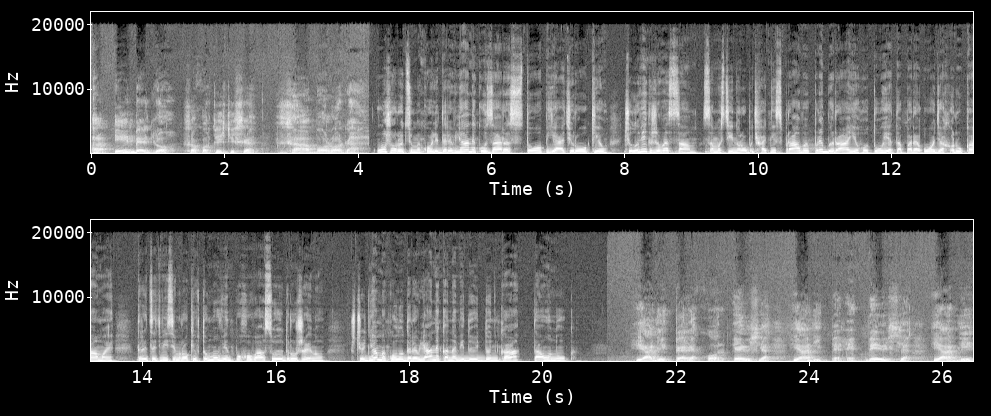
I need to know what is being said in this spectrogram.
А іменно сокотитися заборона. Ужгородцю Миколі Деревлянику зараз 105 років. Чоловік живе сам, самостійно робить хатні справи, прибирає, готує та пере одяг руками. 38 років тому він поховав свою дружину. Щодня Миколу Деревляника навідують донька та онук. Я не перекормився, я не перепився, я не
